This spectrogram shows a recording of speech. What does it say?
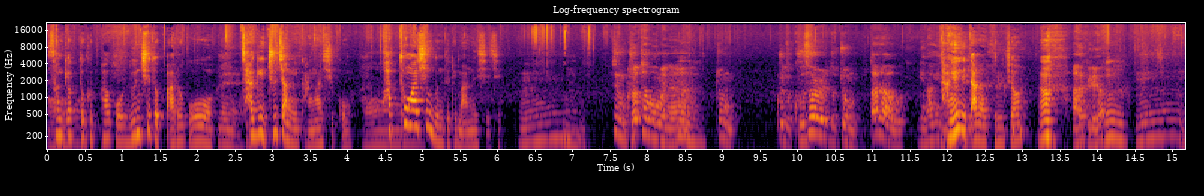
성격도 급하고 눈치도 빠르고 네. 자기 주장이 강하시고 어. 화통하신 분들이 많으시지. 음. 지금 그렇다 보면은 음. 좀 그래도 구설도 좀 따라오긴 하겠네요. 당연히 따라 들죠. 어. 아 그래요? 음. 음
